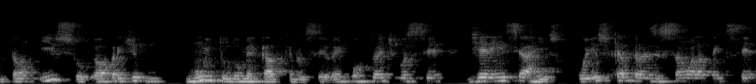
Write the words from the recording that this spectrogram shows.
Então, isso eu aprendi muito do mercado financeiro. É importante você gerenciar risco. Por isso que a transição ela tem que ser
